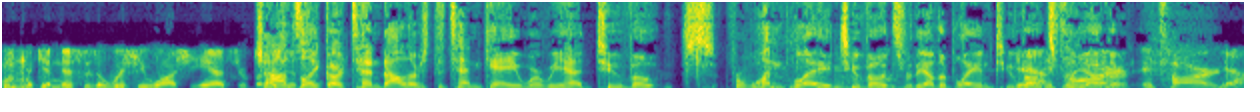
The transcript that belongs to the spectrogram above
again, this is a wishy-washy answer. But John's like think- our ten dollars to ten k, where we had two votes for one play, two votes for the other play, and two Yeah. votes It's for the other. It's hard. yeah,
